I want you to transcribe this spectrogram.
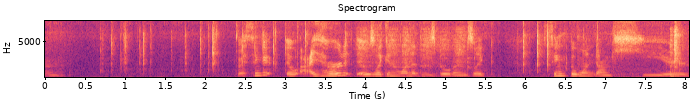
Hmm. I think it, it, I heard it, it was like in one of these buildings, like, I think the one down here.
